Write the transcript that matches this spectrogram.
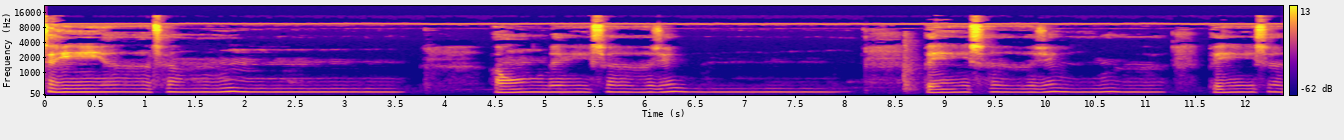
태야장 엉베이스진 베이스진 베이스지라지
